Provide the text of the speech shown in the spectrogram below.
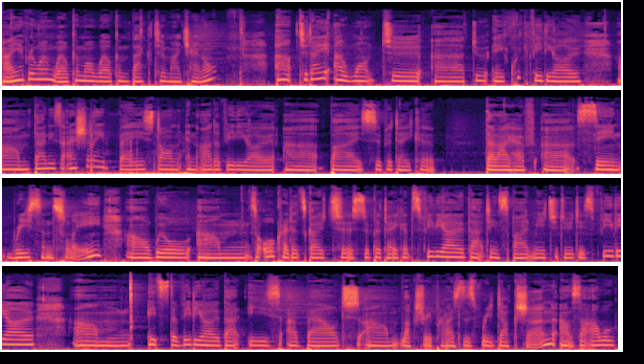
Hi everyone, welcome or welcome back to my channel. Uh, today I want to uh, do a quick video um, that is actually based on another video uh, by SuperDacob that I have uh, seen recently uh, will um, so all credits go to Super Jacob's video that inspired me to do this video. Um, it's the video that is about um, luxury prices reduction. Uh, so I will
